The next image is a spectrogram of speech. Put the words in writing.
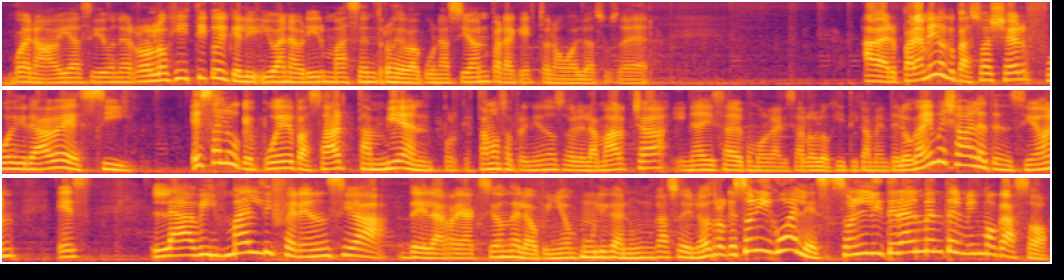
bueno, había sido un error logístico y que iban a abrir más centros de vacunación para que esto no vuelva a suceder. A ver, para mí lo que pasó ayer fue grave, sí. Es algo que puede pasar también, porque estamos aprendiendo sobre la marcha y nadie sabe cómo organizarlo logísticamente. Lo que a mí me llama la atención es la abismal diferencia de la reacción de la opinión pública en un caso y en el otro, que son iguales, son literalmente el mismo caso.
